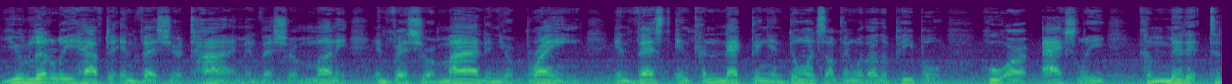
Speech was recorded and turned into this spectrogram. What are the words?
You literally have to invest your time, invest your money, invest your mind and your brain, invest in connecting and doing something with other people who are actually committed to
